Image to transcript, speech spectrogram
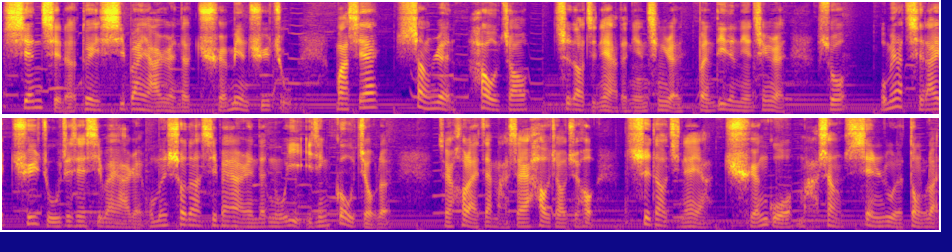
掀起了对西班牙人的全面驱逐。马西埃上任，号召赤道几内亚的年轻人、本地的年轻人说：“我们要起来驱逐这些西班牙人。我们受到西班牙人的奴役已经够久了。所以后来在马西埃号召之后，赤道几内亚全国马上陷入了动乱，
